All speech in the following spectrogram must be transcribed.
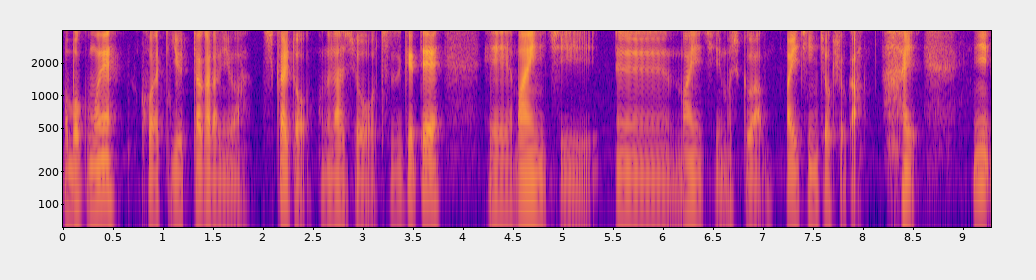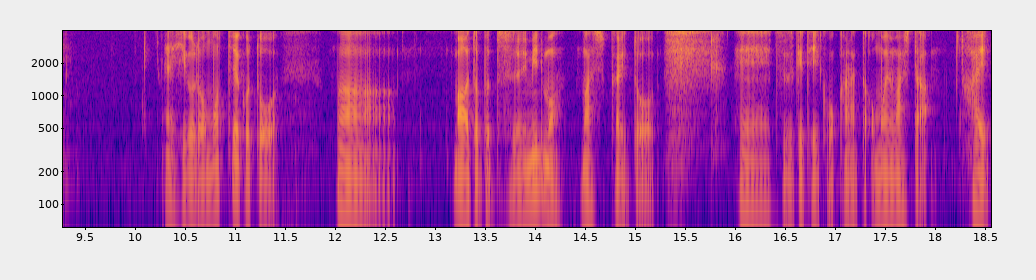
まあ、僕もね、こうやって言ったからには、しっかりとこのラジオを続けて、えー、毎日、え、毎日もしくは、まあ、1日おきとか、はい、に、日頃思っていることを、まあ、アウトプットする意味でも、まあ、しっかりと、えー、続けていこうかなと思いました。はい。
